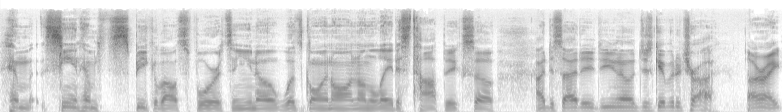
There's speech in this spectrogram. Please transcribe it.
him seeing him speak about sports and you know what's going on on the latest topics. So I decided, you know, just give it a try. All right.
